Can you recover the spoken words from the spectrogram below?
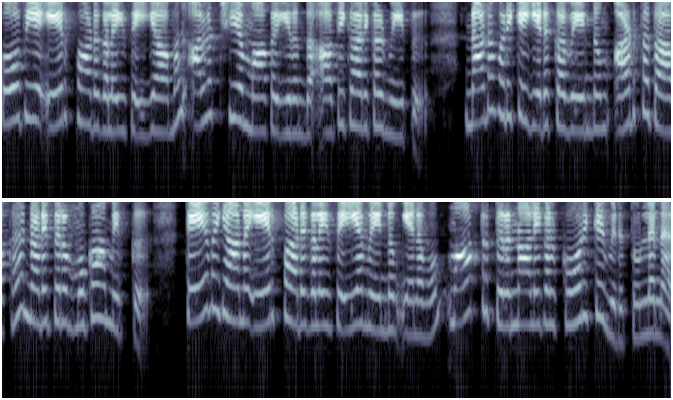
போதிய ஏற்பாடுகளை செய்யாமல் அலட்சியமாக இருந்த அதிகாரிகள் மீது நடவடிக்கை எடுக்க வேண்டும். அடுத்ததாக நடைபெறும் முகாமிற்கு தேவையான ஏற்பாடுகளை செய்ய வேண்டும் எனவும் மாற்றுத்திறனாளிகள் கோரிக்கை விடுத்துள்ளனர்.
